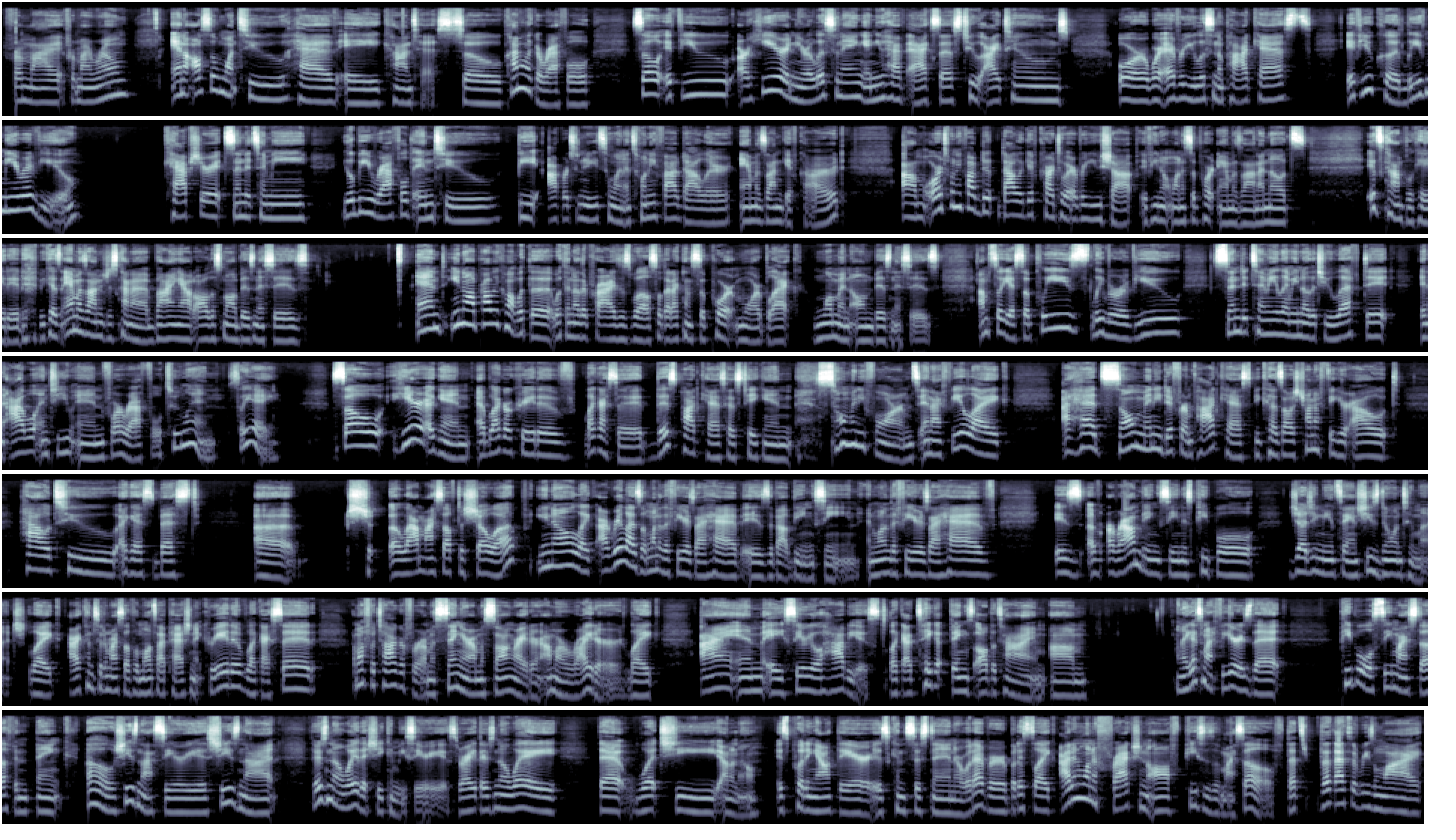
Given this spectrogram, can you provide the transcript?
from my from my room. And I also want to have a contest. So kind of like a raffle. So if you are here and you're listening and you have access to iTunes or wherever you listen to podcasts, if you could leave me a review, capture it, send it to me, you'll be raffled into the opportunity to win a $25 Amazon gift card. Um, or a $25 gift card to wherever you shop if you don't want to support Amazon. I know it's it's complicated because Amazon is just kind of buying out all the small businesses. And you know, I'll probably come up with a with another prize as well so that I can support more black woman owned businesses. Um so yeah, so please leave a review, send it to me, let me know that you left it, and I will enter you in for a raffle to win. So yay. So here again at Black Girl Creative, like I said, this podcast has taken so many forms and I feel like I had so many different podcasts because I was trying to figure out how to, I guess, best uh, sh- allow myself to show up. You know, like I realized that one of the fears I have is about being seen. And one of the fears I have is around being seen is people judging me and saying she's doing too much. Like I consider myself a multi-passionate creative. Like I said, I'm a photographer, I'm a singer, I'm a songwriter, I'm a writer. Like I am a serial hobbyist. Like I take up things all the time. Um, and I guess my fear is that people will see my stuff and think, oh, she's not serious. She's not, there's no way that she can be serious, right? There's no way that what she, I don't know, is putting out there is consistent or whatever. But it's like, I didn't want to fraction off pieces of myself. That's, that, that's the reason why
